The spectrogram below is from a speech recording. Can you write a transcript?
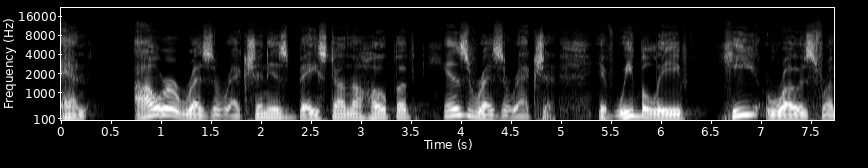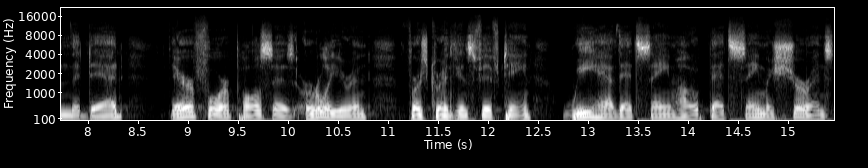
And our resurrection is based on the hope of his resurrection. If we believe he rose from the dead, therefore, Paul says earlier in 1 Corinthians 15, we have that same hope, that same assurance,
